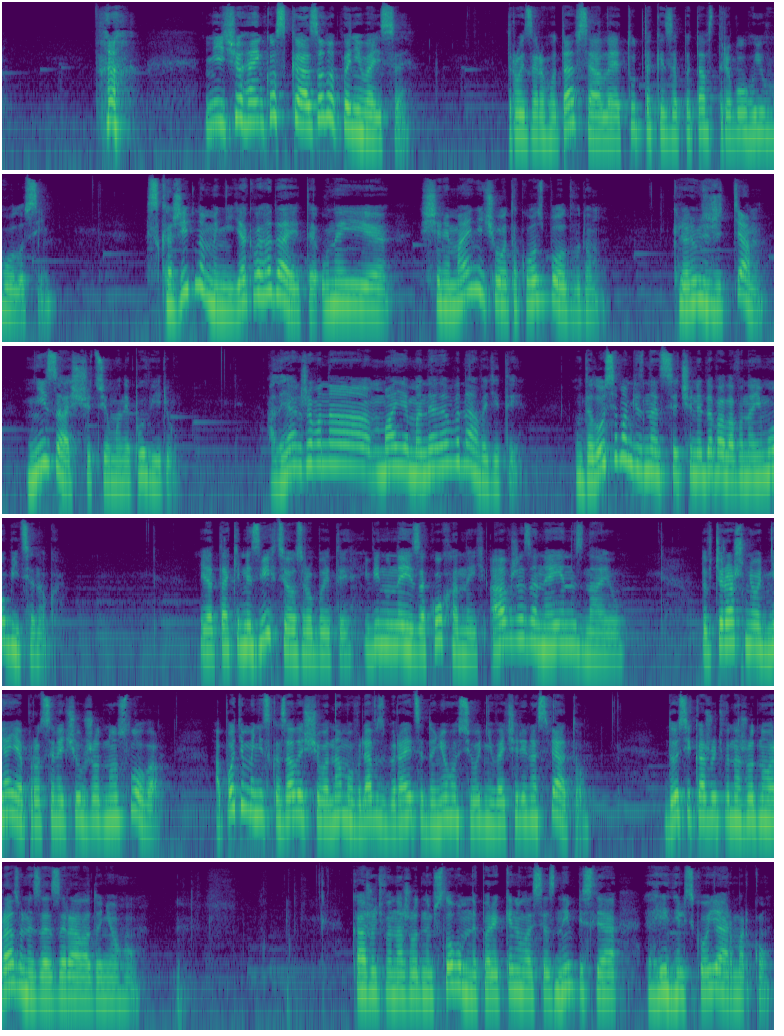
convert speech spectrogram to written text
Ха, нічогенько сказано, Пеннівейсе. Трой зареготався, але тут таки запитав з тривогою в голосі. Скажіть на мені, як ви гадаєте, у неї ще немає нічого такого з Болдвудом? Клянусь життям, ні за що цьому не повірю. Але як же вона має мене ненавидіти? Вдалося вам дізнатися, чи не давала вона йому обіцянок? Я так і не зміг цього зробити. Він у неї закоханий, а вже за неї не знаю. До вчорашнього дня я про це не чув жодного слова, а потім мені сказали, що вона, мовляв, збирається до нього сьогодні ввечері на свято. Досі кажуть, вона жодного разу не зазирала до нього. Кажуть, вона жодним словом не перекинулася з ним після грінгельського ярмарку.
